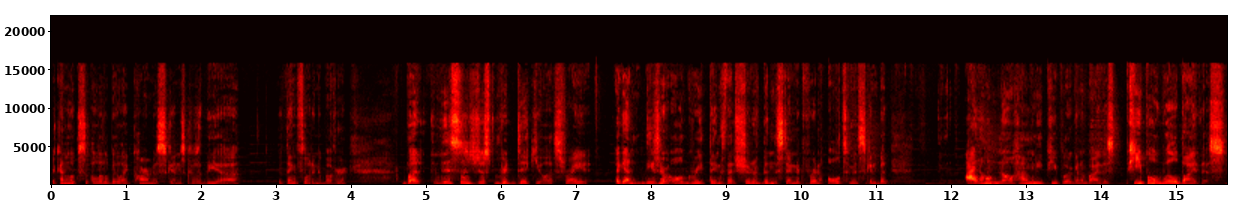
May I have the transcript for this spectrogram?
It kind of looks a little bit like Karma's skins because of the, uh, the thing floating above her. But this is just ridiculous, right? Again, these are all great things that should have been the standard for an ultimate skin, but I don't know how many people are going to buy this. People will buy this.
